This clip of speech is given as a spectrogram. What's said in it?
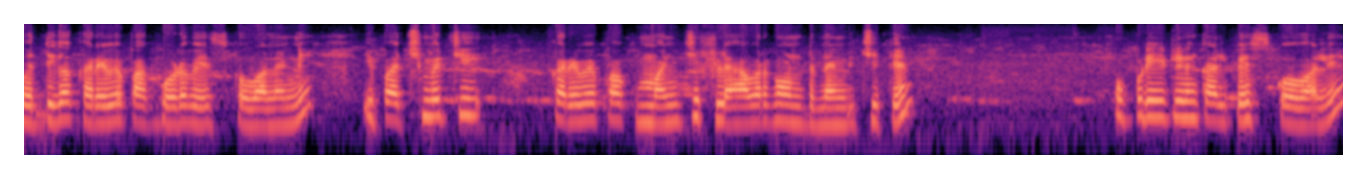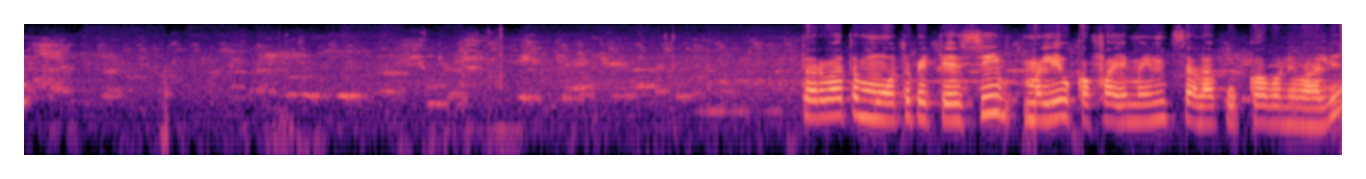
కొద్దిగా కరివేపాకు కూడా వేసుకోవాలండి. ఈ పచ్చిమిర్చి కరివేపాకు మంచి ఫ్లేవర్గా ఉంటుందండి చికెన్. ఇప్పుడు వీటిని కలిపేసుకోవాలి. తర్వాత మూత పెట్టేసి మళ్ళీ ఒక ఫైవ్ మినిట్స్ అలా కుక్ అవ్వనివ్వాలి.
